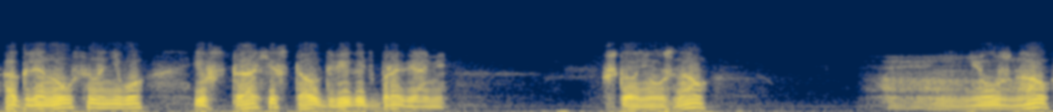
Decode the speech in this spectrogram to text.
оглянулся на него и в страхе стал двигать бровями. Что, не узнал? Не узнал.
